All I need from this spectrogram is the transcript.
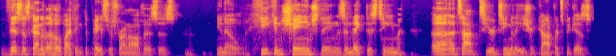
this is kind of the hope I think the Pacers front office is, you know, he can change things and make this team uh, a top tier team in the Eastern Conference because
